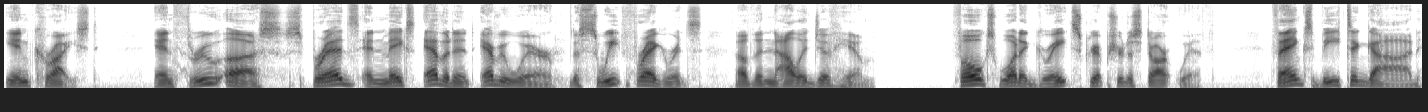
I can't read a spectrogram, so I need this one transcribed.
in Christ, and through us spreads and makes evident everywhere the sweet fragrance of the knowledge of him. Folks, what a great scripture to start with. Thanks be to God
